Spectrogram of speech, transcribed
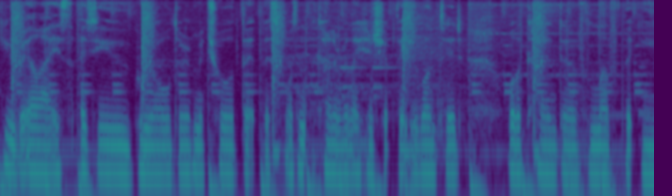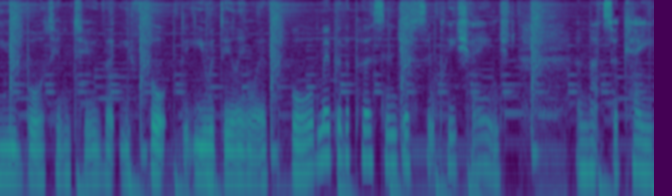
You realize as you grew older and matured that this wasn't the kind of relationship that you wanted or the kind of love that you bought into that you thought that you were dealing with, or maybe the person just simply changed. And that's okay.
